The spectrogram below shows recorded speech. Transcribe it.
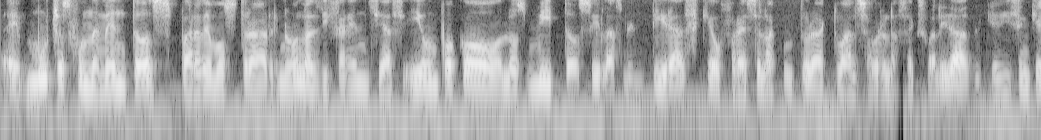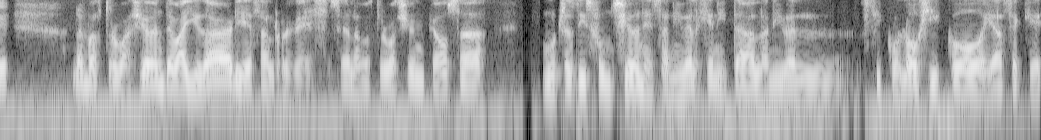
eh, muchos fundamentos para demostrar ¿no? las diferencias y un poco los mitos y las mentiras que ofrece la cultura actual sobre la sexualidad, que dicen que la masturbación te va a ayudar y es al revés, o sea, la masturbación causa muchas disfunciones a nivel genital, a nivel psicológico y hace que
